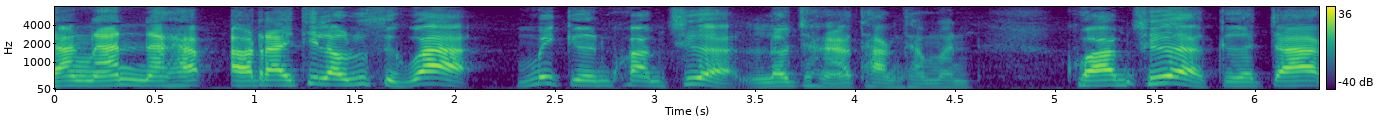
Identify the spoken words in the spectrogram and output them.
ดังนั้นนะครับ อะไรที่เรารู้สึกว่าไม่เกินความเชื่อเราจะหาทางทำมัน ความเชื่อเกิดจาก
